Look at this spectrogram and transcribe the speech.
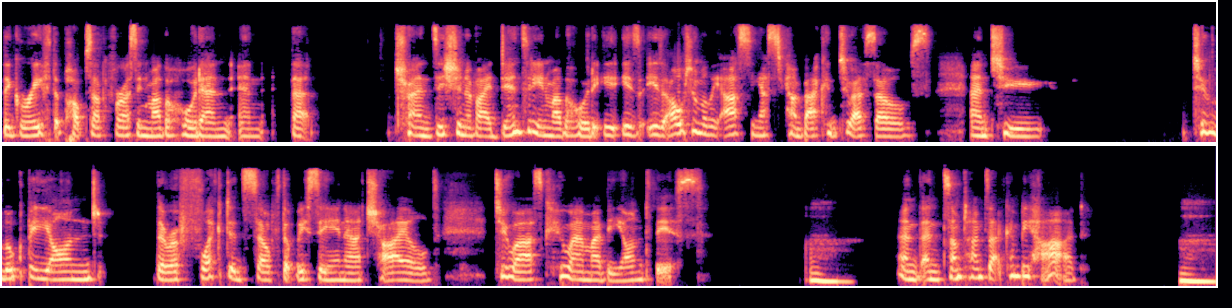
the grief that pops up for us in motherhood and and that transition of identity in motherhood is is ultimately asking us to come back into ourselves and to to look beyond the reflected self that we see in our child to ask who am i beyond this mm. And and sometimes that can be hard mm.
